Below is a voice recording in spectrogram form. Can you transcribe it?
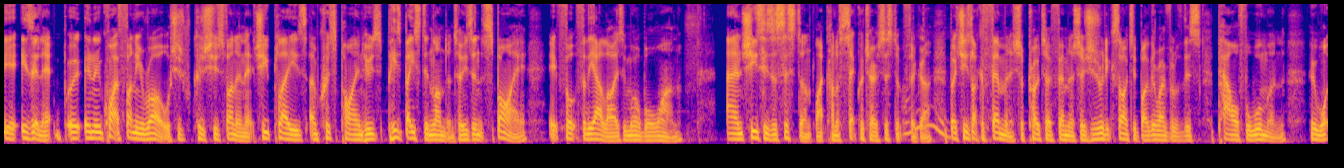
i- is in it in a quite a funny role. She's because she's fun in it. She plays um, Chris Pine, who's he's based in London, so he's a spy it, for, for the Allies in World War One. And she's his assistant, like kind of secretary assistant figure. But she's like a feminist, a proto feminist. So she's really excited by the arrival of this powerful woman who wa-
